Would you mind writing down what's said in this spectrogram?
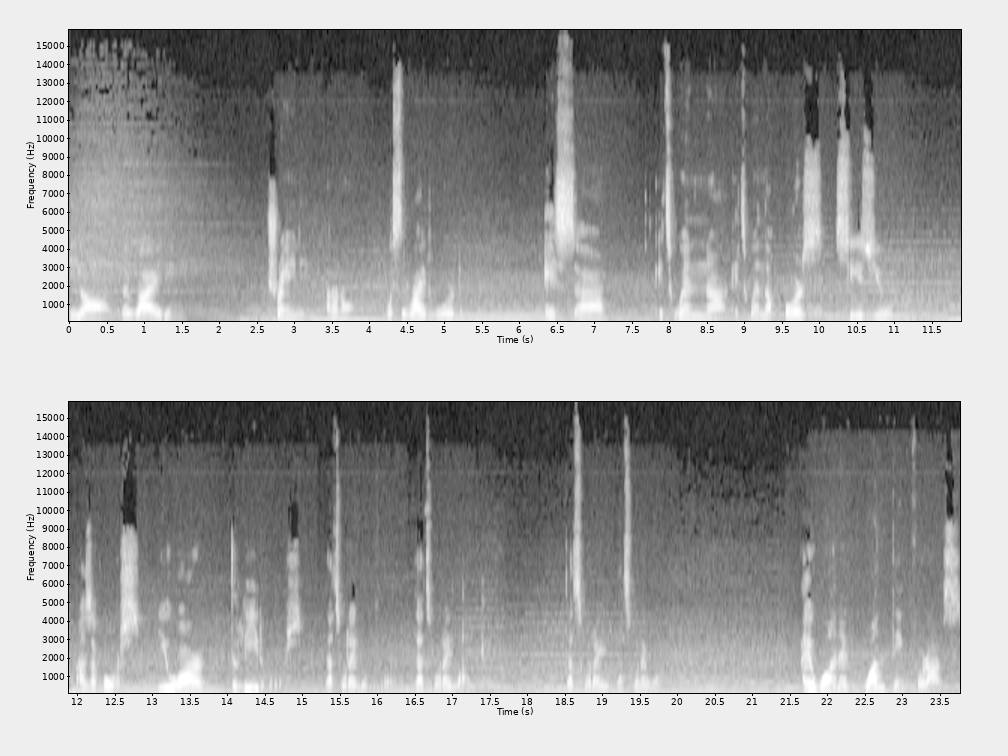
beyond the riding, training. I don't know what's the right word. It's uh, it's when uh, it's when the horse sees you as a horse. You are the lead horse. That's what I look for. That's what I like. That's what I that's what I want. I wanted one thing for us.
